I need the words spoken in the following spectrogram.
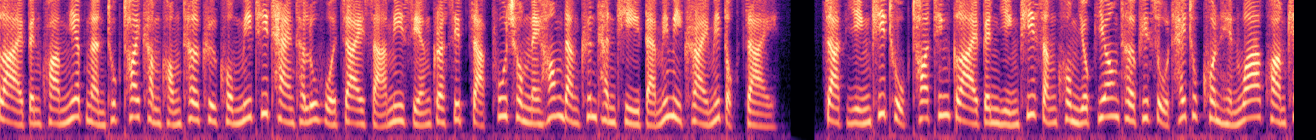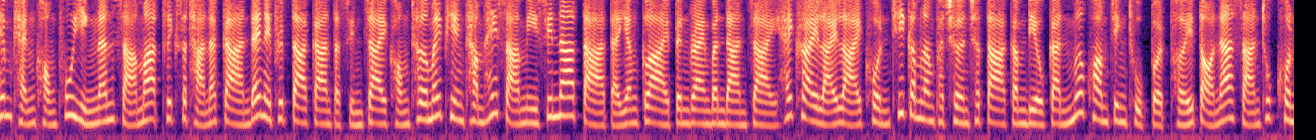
กลายเป็นความเงียบงันทุกถ้อยคำของเธอคือคมมีดที่แทงทะลุหัวใจสามีเสียงกระซิบจากผู้ชมในห้องดังขึ้นทันที แต่ไม่มีใครไม่ตกใจ จากหญิงที่ถูกทอดทิ้งกลายเป็นหญิงที่สังคมยกย่องเธอพิสูจน์ให้ทุกคนเห็นว่าความเข้มแข็งของผู้หญิงนั้นสามารถพลิกสถานการณ์ได้ในพริบตาการตัดสินใจของเธอไม่เพียงทำให้สามีสิ้นหน้าตา แต่ยังกลายเป็นแรงบันดาลใจ ให้ใครหลาย ๆ คนที่กำลังเผชิญชะตากรรมเดียวกัน เมื่อความจริงถูกเปิดเผยต่อหน้าศาลทุกคน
